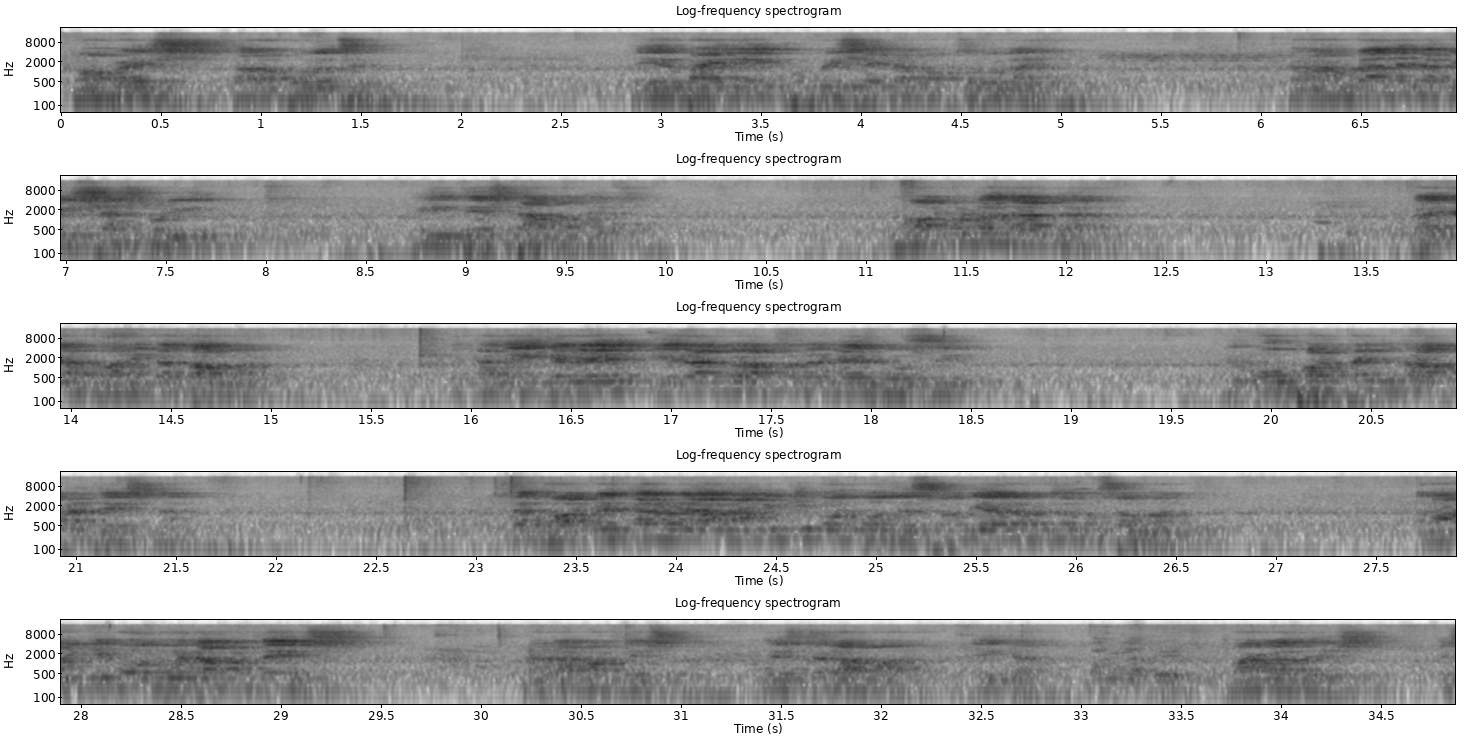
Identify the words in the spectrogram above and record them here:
রমেশ, তারা বলেছে, এর বাইরে খুব বেশি একটা বক্তব্য নাই। কারণ আমরা যেটা বিশ্বাস করি, এই দেশটা আমাদের। ধর্মটা যার যার। তাই না? বাড়িটা তো আমার। কাজে এখানে এর আগেও আপনাদের গায়ে বলছি যে ও পারটা কিন্তু আপনার দেশ না। সেটা ধর্মের কারণে এখন আমি কি বলব যে সৌদি আরব তো মুসলমান? আর আমি কি বলব এটা আমার দেশ? এটা আমার দেশ না। দেশটা আমার এইটা। বাংলাদেশ। বাংলাদেশ।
